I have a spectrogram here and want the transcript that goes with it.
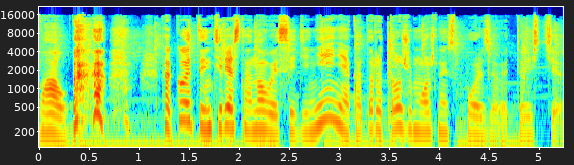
вау, какое-то интересное новое соединение, которое тоже можно использовать. То есть э,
